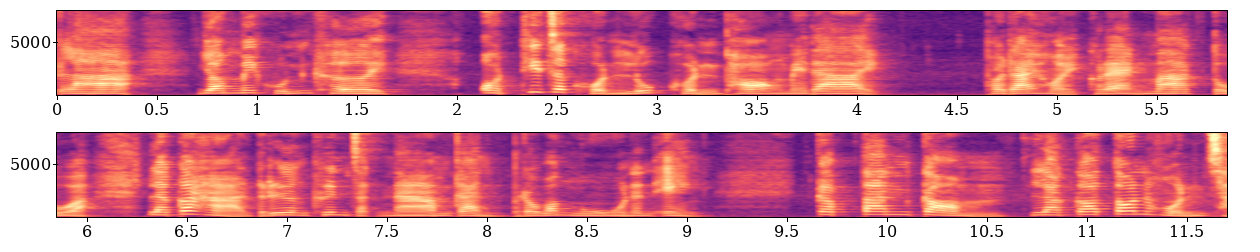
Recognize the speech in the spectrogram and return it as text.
ปลา ย่อมไม่คุ้นเคย อดที่จะขนลุกขนพองไม่ได้ พอได้หอยแครงมากตัว แล้วก็หาเรื่องขึ้นจากน้ำกัน เพราะว่างูนั่นเอง กับตันกล่อมแล้วก็ต้นหนฉ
